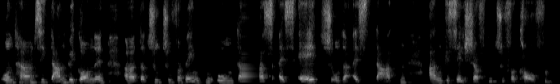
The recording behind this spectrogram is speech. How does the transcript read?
und haben sie dann begonnen äh, dazu zu verwenden, um das als Ads oder als Daten an Gesellschaften zu verkaufen.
